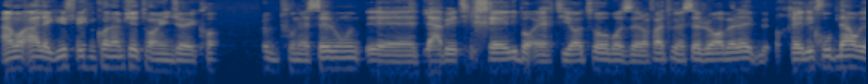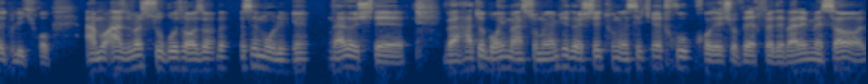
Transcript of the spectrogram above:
اما الگری فکر می‌کنم که تا اینجای کار تونسته رو اون لبتی خیلی با احتیاط و با ظرافت تونسته راه بره. خیلی خوب نبوده تو لیگ. خوب اما از اون سقوط آزاد مثل مورینیو نداشته و حتی با این هم که داشته تونسته که خوب خودش رو وقف برای مثال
